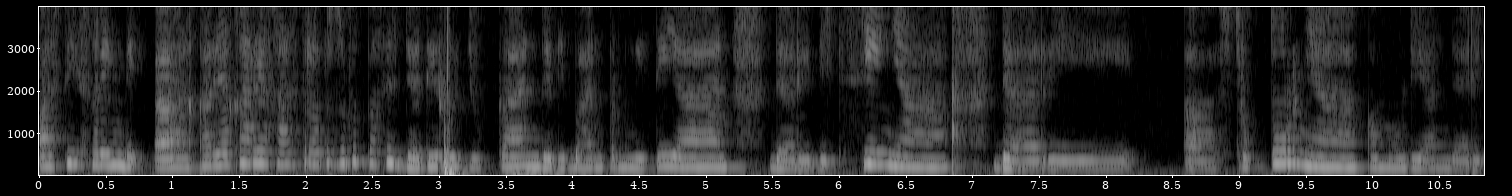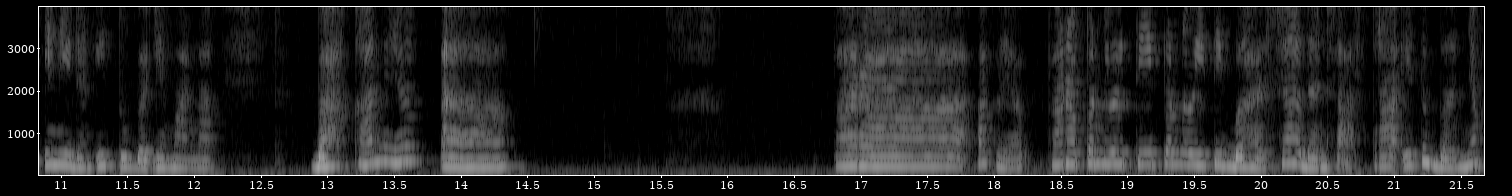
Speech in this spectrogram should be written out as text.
pasti sering di karya karya-karya sastra tersebut pasti jadi rujukan, jadi bahan penelitian dari diksinya, dari uh, strukturnya, kemudian dari ini dan itu bagaimana. Bahkan ya uh, para apa ya para peneliti peneliti bahasa dan sastra itu banyak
